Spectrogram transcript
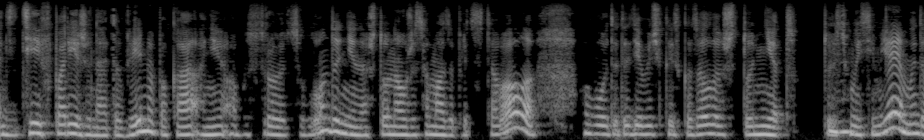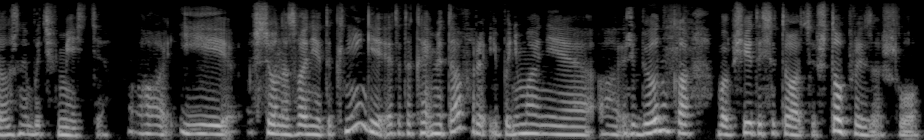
детей в Париже на это время, пока они обустроятся в Лондоне, на что она уже сама запротестовала. Вот эта девочка и сказала, что нет, то есть mm-hmm. мы семья, и мы должны быть вместе. А, и все название этой книги это такая метафора и понимание а, ребенка вообще этой ситуации. Что произошло?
